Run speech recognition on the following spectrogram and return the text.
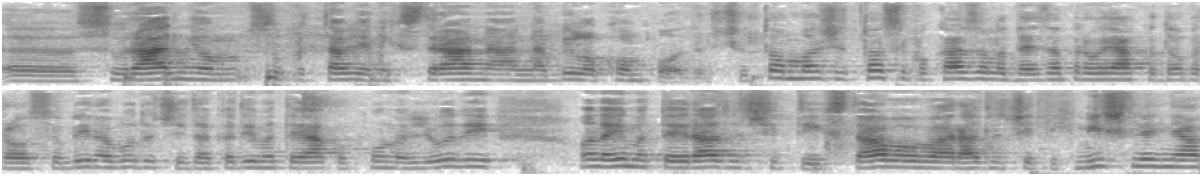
e, suradnjom suprotstavljenih strana na bilo kom području. To, može, to se pokazalo da je zapravo jako dobra osobina, budući da kad imate jako puno ljudi, onda imate i različitih stavova, različitih mišljenja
